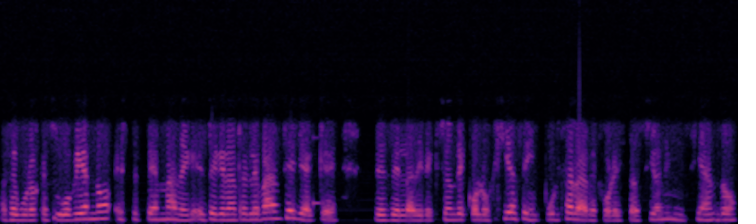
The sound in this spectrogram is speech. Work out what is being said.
Aseguró que su gobierno este tema es de gran relevancia, ya que desde la Dirección de Ecología se impulsa la reforestación iniciando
